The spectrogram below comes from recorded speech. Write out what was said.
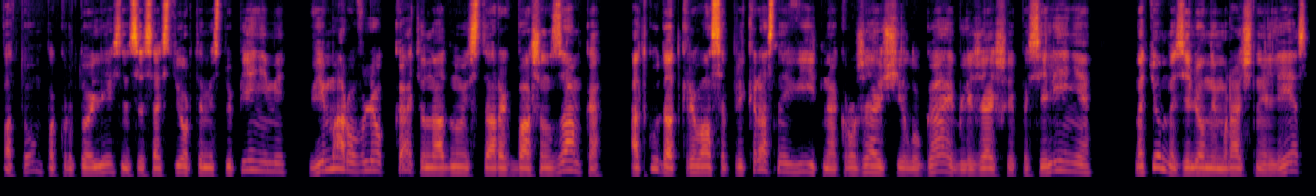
Потом, по крутой лестнице со стертыми ступенями, Вимар увлек Катю на одну из старых башен замка, откуда открывался прекрасный вид на окружающие луга и ближайшие поселения, на темно-зеленый мрачный лес,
